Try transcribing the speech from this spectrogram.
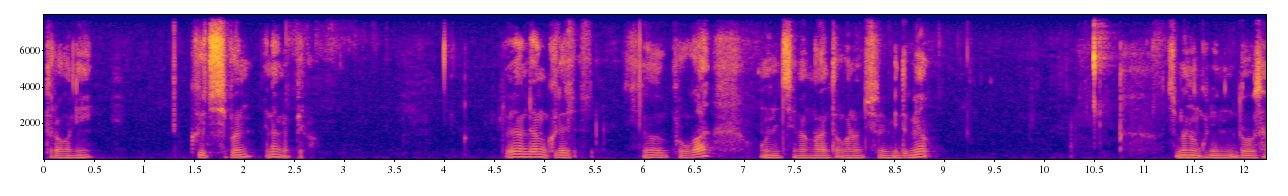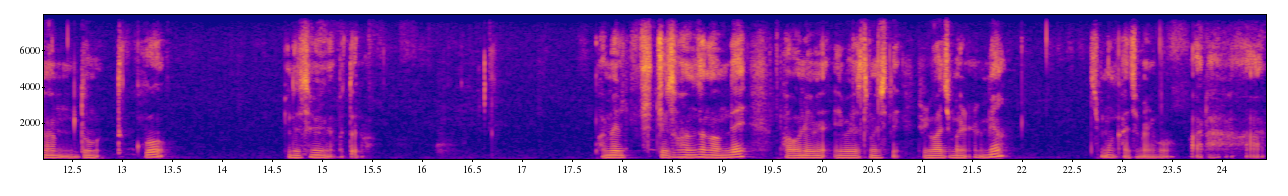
들어가니 그 집은 해당 옆이라. 도장장 그레스보가 온 지방과 더불어 주를 믿으며 수많은 군인도 사람도 듣고 이는 세명이 받더라. 밤에 주께서 환상 가운데 바울의 입에 말씀하시되 두려워하지 말며 침묵하지 말고 말하라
